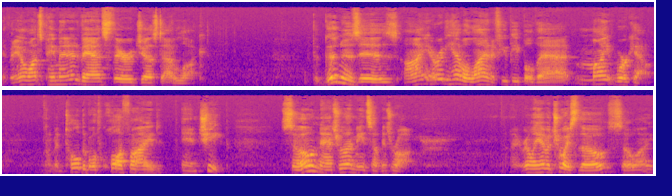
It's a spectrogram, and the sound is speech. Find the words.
If anyone wants payment in advance, they're just out of luck. Good news is I already have a line of a few people that might work out. I've been told they're both qualified and cheap. So, naturally, that means something's wrong. I really have a choice, though, so I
